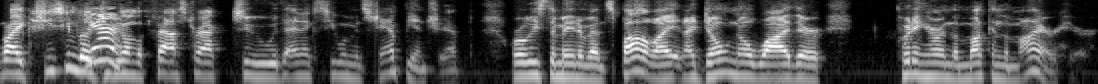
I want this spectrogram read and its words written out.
Like she seemed like yeah. she was on the fast track to the NXT Women's Championship, or at least the main event spotlight. And I don't know why they're putting her in the muck and the mire here.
